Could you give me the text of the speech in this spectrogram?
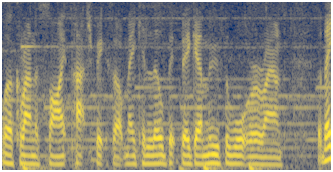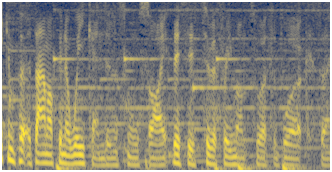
work around the site, patch bits up, make it a little bit bigger, move the water around. But they can put a dam up in a weekend in a small site. This is two or three months worth of work. So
